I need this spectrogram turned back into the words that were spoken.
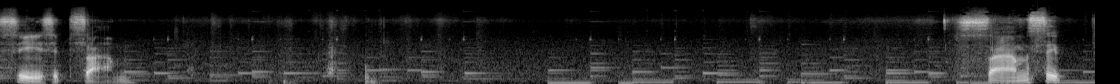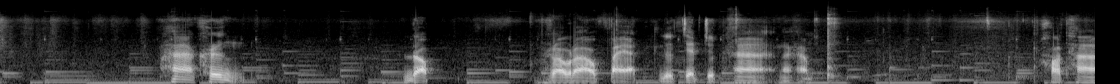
43สามสิบห้าครึ่งดรอปราวๆแปดหรือ7.5นะครับ ข้อเท้า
